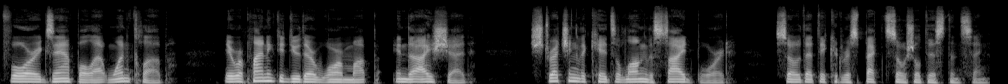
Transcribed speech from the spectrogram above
For example, at one club, they were planning to do their warm up in the ice shed, stretching the kids along the sideboard so that they could respect social distancing.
